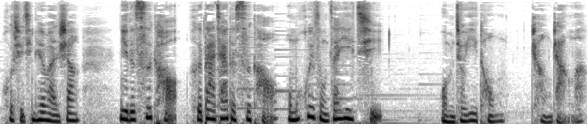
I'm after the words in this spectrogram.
或许今天晚上，你的思考和大家的思考，我们汇总在一起，我们就一同成长了。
